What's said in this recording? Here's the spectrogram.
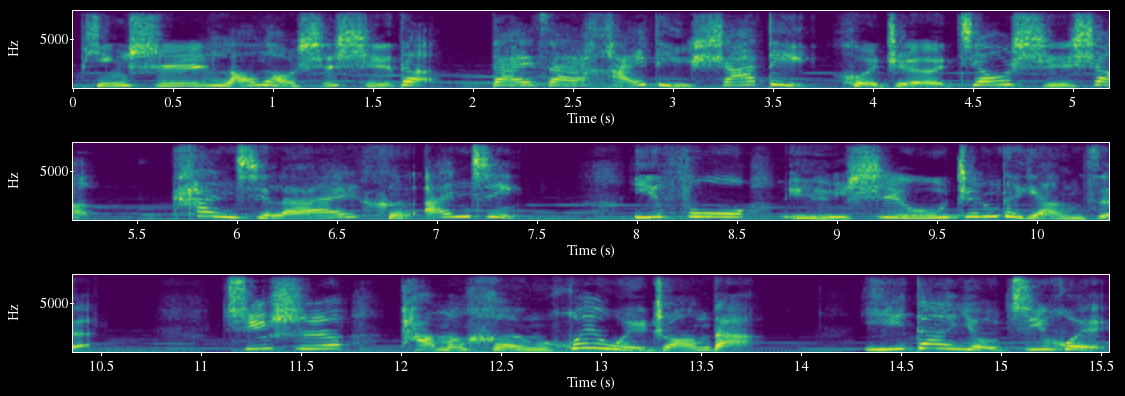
平时老老实实的待在海底沙地或者礁石上，看起来很安静，一副与世无争的样子。其实它们很会伪装的，一旦有机会，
